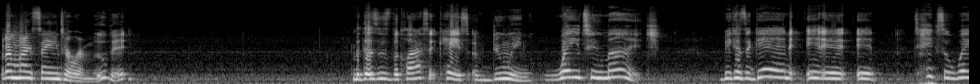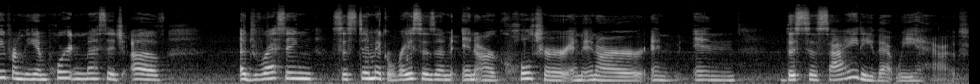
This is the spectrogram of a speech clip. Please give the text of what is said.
but I'm not saying to remove it. But this is the classic case of doing way too much. Because again, it, it, it takes away from the important message of addressing systemic racism in our culture and in our and in the society that we have.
